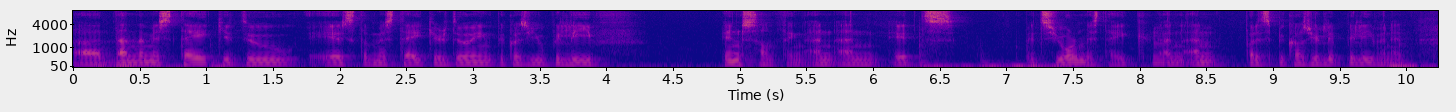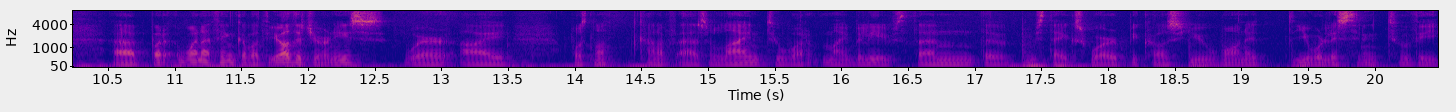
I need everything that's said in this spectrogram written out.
uh, then the mistake you do is the mistake you're doing because you believe in something, and and it's it's your mistake, Mm. and and but it's because you li- believe in it. Uh, but when I think about the other journeys where I was not kind of as aligned to what my beliefs, then the mistakes were because you wanted you were listening to the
